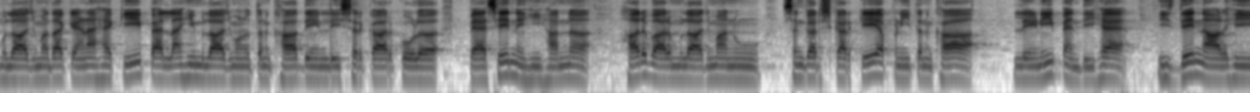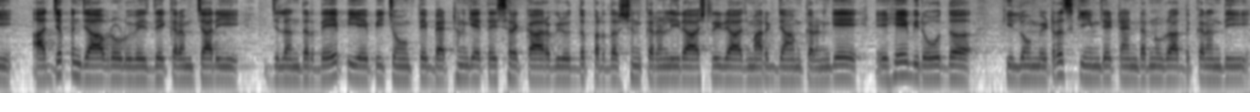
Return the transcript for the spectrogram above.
ਮੁਲਾਜ਼ਮਾਂ ਦਾ ਕਹਿਣਾ ਹੈ ਕਿ ਪਹਿਲਾਂ ਹੀ ਮੁਲਾਜ਼ਮਾਂ ਨੂੰ ਤਨਖਾਹ ਦੇਣ ਲਈ ਸਰਕਾਰ ਕੋਲ ਪੈਸੇ ਨਹੀਂ ਹਨ। ਹਰ ਵਾਰ ਮੁਲਾਜ਼ਮਾਂ ਨੂੰ ਸੰਘਰਸ਼ ਕਰਕੇ ਆਪਣੀ ਤਨਖਾਹ ਲੈਣੀ ਪੈਂਦੀ ਹੈ। ਇਸ ਦੇ ਨਾਲ ਹੀ ਅੱਜ ਪੰਜਾਬ ਰੋਡਵੇਜ਼ ਦੇ ਕਰਮਚਾਰੀ ਜਲੰਧਰ ਦੇ ਪੀਏਪੀ ਚੌਂਕ ਤੇ ਬੈਠਣਗੇ ਤੇ ਸਰਕਾਰ ਵਿਰੁੱਧ ਪ੍ਰਦਰਸ਼ਨ ਕਰਨ ਲਈ ਰਾਸ਼ਟਰੀ ਰਾਜਮਾਰਗ ਜਾਮ ਕਰਨਗੇ। ਇਹ ਵਿਰੋਧ ਕਿਲੋਮੀਟਰ ਸਕੀਮ ਦੇ ਟੈਂਡਰ ਨੂੰ ਰੱਦ ਕਰਨ ਦੀ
